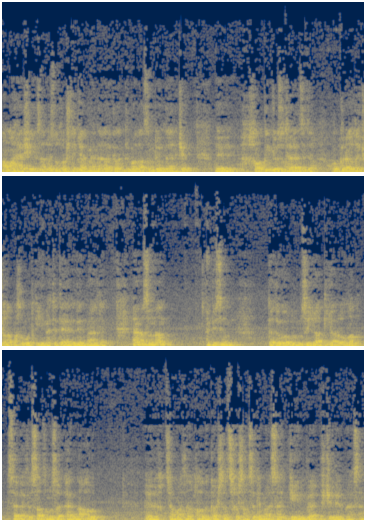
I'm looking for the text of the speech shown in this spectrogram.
Amma hər şey insan özünün xoşuna gəlməyinə əlaqələndirmək lazım deyil də. Yəni ki, e, xalqın gözü tərəzidir. O qıraqdakı ona baxıb o qiyməti, dəyəri verməlidir. Ən azından bizim Dədə Qorqudumuzun yadigarı olan sədəfi sazımızı əlinə alıb e, cəmaətin, xalqın qarşısına çıxırsansa, deməli sən geyim və fikir verməlisən.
